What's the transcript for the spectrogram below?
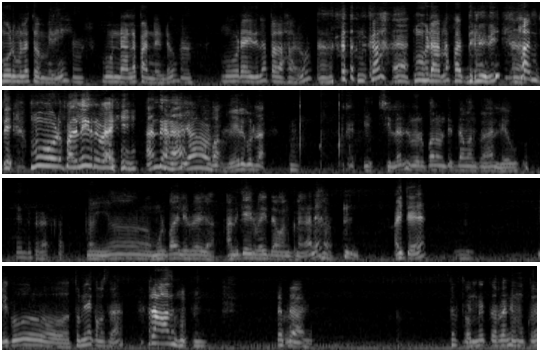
మూడు ముళ్ళ తొమ్మిది. ఆ. మూడు నెలల పన్నెండు. ఆ. మూడు ఐదుల పదహారు. ఆ. ఇంకా ఆ. మూడు ఆరుల పద్దెనిమిది. అంతే. మూడు పదులు ఇరవై. అంతేనా? యా. వెరీ గుడ్ రా. ఈ చిల్లర ఇరవై రూపాయలు ఉంటే ఇద్దాం అనుకున్నా లేవు. ఎందుకురా? అయ్యో మూడు పాయలు ఇరవైగా. అందుకే ఇరవై ఇద్దాం అనుకున్నా కానీ అయితే నీకు తొమ్మిదే కమస్తా. రాదు. నాకు రాదు. తొమ్మిది తొర్రని ముక్కులు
